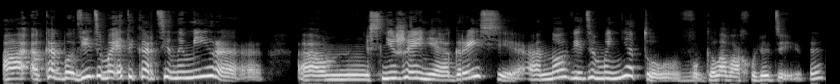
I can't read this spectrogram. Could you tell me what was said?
А, а как бы, видимо, этой картины мира снижение агрессии, оно, видимо, нету в головах у людей. Да?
